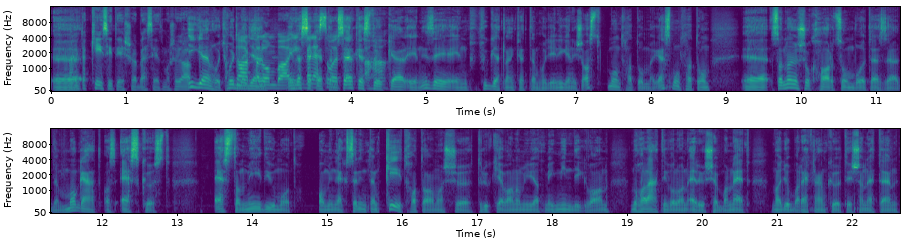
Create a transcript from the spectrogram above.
Mármint a készítésről beszélt most, hogy a, igen, hogy a hogy legyen. Én veszekedtem szerkesztőkkel, én izé, én függetlenkedtem, hogy én igenis azt mondhatom, meg ezt mondhatom. Szóval nagyon sok harcom volt ezzel, de magát az eszközt, ezt a médiumot, aminek szerintem két hatalmas trükkje van, ami miatt még mindig van. Noha látnivalóan erősebb a net, nagyobb a reklámköltés a neten,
